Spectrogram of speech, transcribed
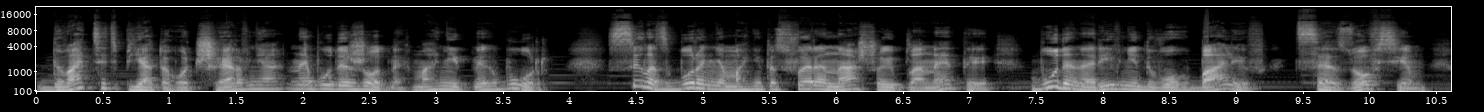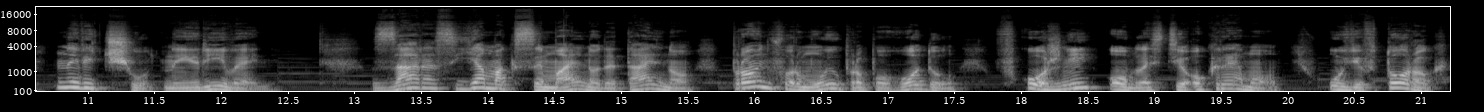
25 червня не буде жодних магнітних бур. Сила збурення магнітосфери нашої планети буде на рівні 2 балів. Це зовсім невідчутний рівень. Зараз я максимально детально проінформую про погоду в кожній області окремо у вівторок,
